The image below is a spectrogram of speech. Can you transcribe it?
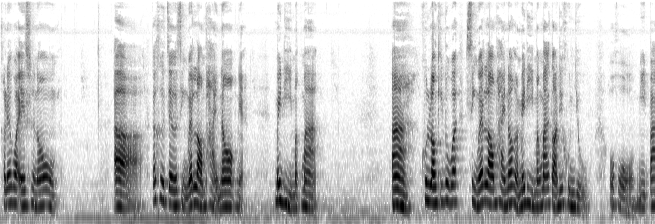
เขาเรียกว่า external เอ่อก็คือเจอสิ่งแวดล้อมภายนอกเนี่ย ไม่ดีมาก ๆ อ่า คุณลองคิดดูว่าสิ่งแวดล้อมภายนอกอะไม่ดีมาก ๆ ตอนที่คุณอยู่ โอ้โห มีป้า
